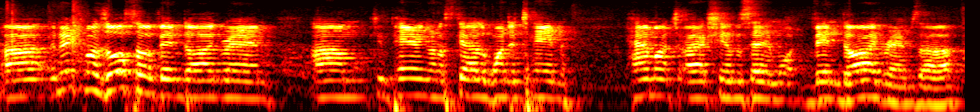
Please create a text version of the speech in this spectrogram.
Uh, the next one's also a Venn diagram, um, comparing on a scale of 1 to 10 how much I actually understand what Venn diagrams are.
